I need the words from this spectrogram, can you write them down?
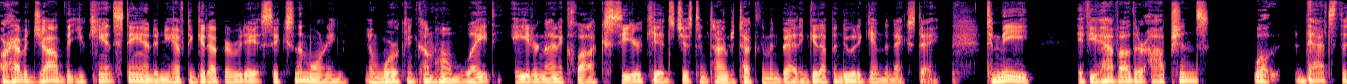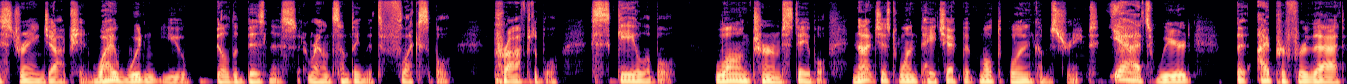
or have a job that you can't stand and you have to get up every day at six in the morning and work and come home late, eight or nine o'clock, see your kids just in time to tuck them in bed and get up and do it again the next day. To me, if you have other options, well, that's the strange option. Why wouldn't you build a business around something that's flexible, profitable, scalable, long term stable, not just one paycheck, but multiple income streams? Yeah, it's weird, but I prefer that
